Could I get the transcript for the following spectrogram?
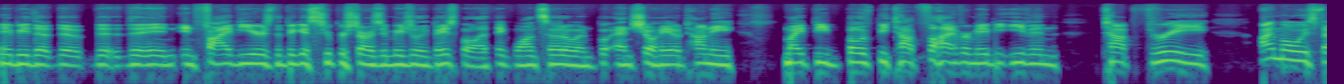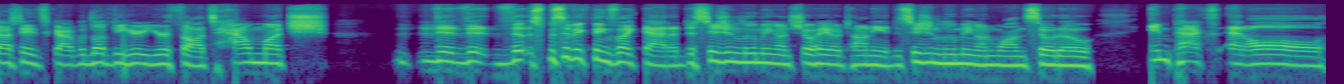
maybe the the the, the in, in five years the biggest superstars in Major League Baseball. I think Juan Soto and and Shohei Otani might be both be top five or maybe even top three. I'm always fascinated, Scott. Would love to hear your thoughts. How much the, the the specific things like that, a decision looming on Shohei Otani, a decision looming on Juan Soto, impacts at all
